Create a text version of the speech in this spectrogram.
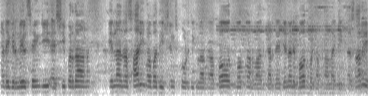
ਸਾਡੇ ਗਰਮੇਲ ਸਿੰਘ ਜੀ ਐਸਸੀ ਪ੍ਰਧਾਨ ਇਹਨਾਂ ਦਾ ਸਾਰੀ ਬਾਬਾ ਦੀਪ ਸਿੰਘ ਸਪੋਰਟ ਦੀ ਕਲਾ ਦਾ ਬਹੁਤ ਬਹੁਤ ਧੰਨਵਾਦ ਕਰਦੇ ਹਾਂ ਜਿਨ੍ਹਾਂ ਨੇ ਬਹੁਤ ਵੱਡਾ ਫਾਲਾ ਕੀਤਾ। ਸਾਰੇ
